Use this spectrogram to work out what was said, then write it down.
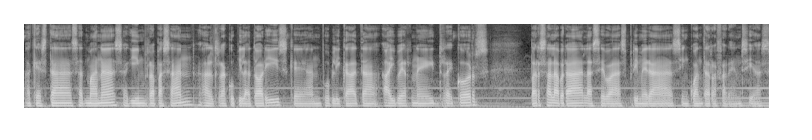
Aquesta setmana seguim repassant els recopilatoris que han publicat a Hibernate Records per celebrar les seves primeres 50 referències.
